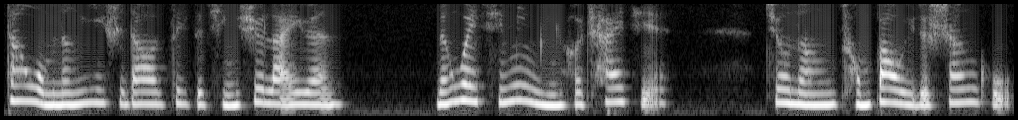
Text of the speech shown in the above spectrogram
当我们能意识到自己的情绪来源，能为其命名和拆解，就能从暴雨的山谷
